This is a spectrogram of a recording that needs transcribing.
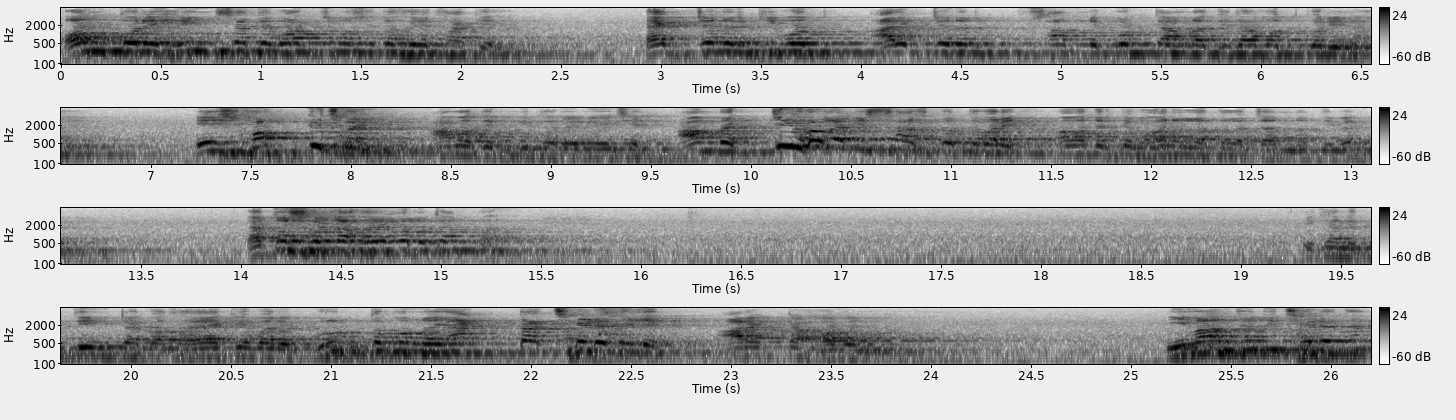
অন্তরে হিংসাতে বর্জবসিত হয়ে থাকে। একজনের কিবোধ আরেকজনের সামনে করতে আমরা দ্বিধাবোধ করি না। এই সব কিছুই আমাদের ভিতরে রয়েছে। আমরা কীভাবে বিশ্বাস করতে পারি? আমাদেরকে মহান আল্লাহ তালা জান্নাত দিবেন। এত সোজা হয়ে গেল জান্নাত। এখানে তিনটা কথা, একেবারে গুরুত্বপূর্ণ, একটা ছেড়ে দিলে আরেকটা হবে না। ইমান যদি ছেড়ে দেন,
